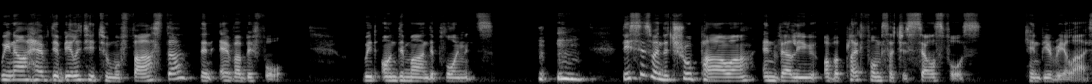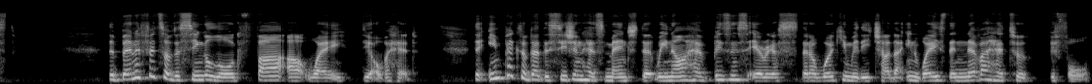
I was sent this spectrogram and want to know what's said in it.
we now have the ability to move faster than ever before with on-demand deployments. this is when the true power and value of a platform such as Salesforce can be realized. The benefits of the single org far outweigh the overhead. The impact of that decision has meant that we now have business areas that are working with each other in ways they never had to before,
